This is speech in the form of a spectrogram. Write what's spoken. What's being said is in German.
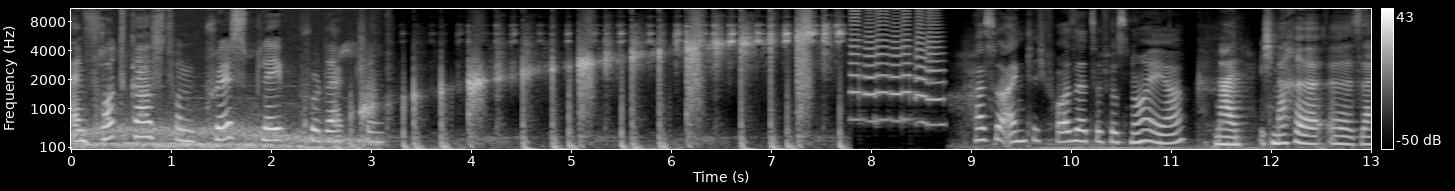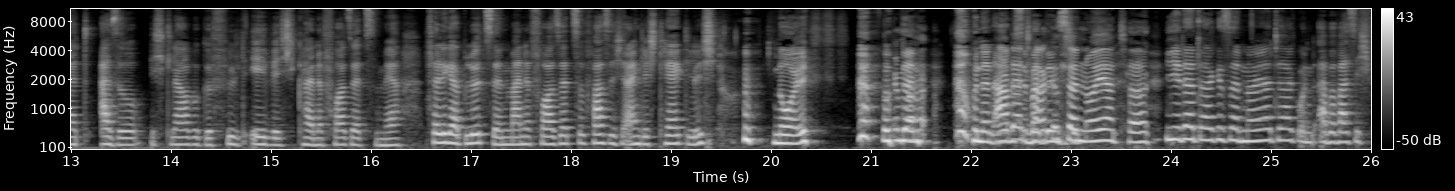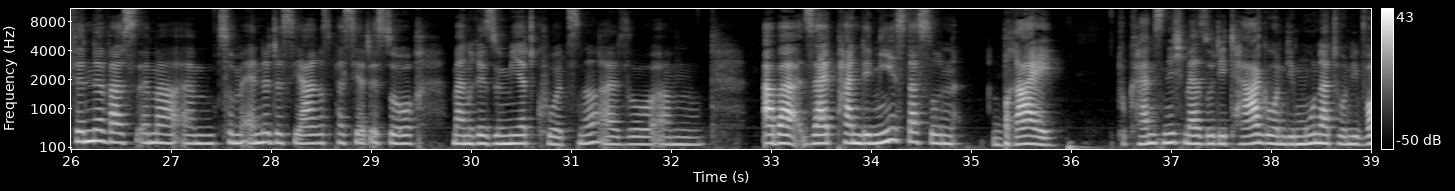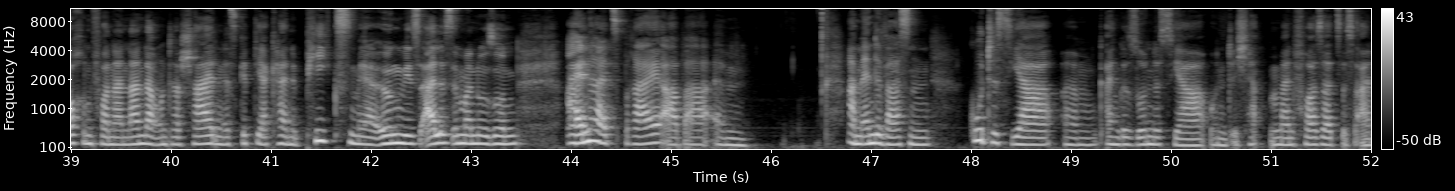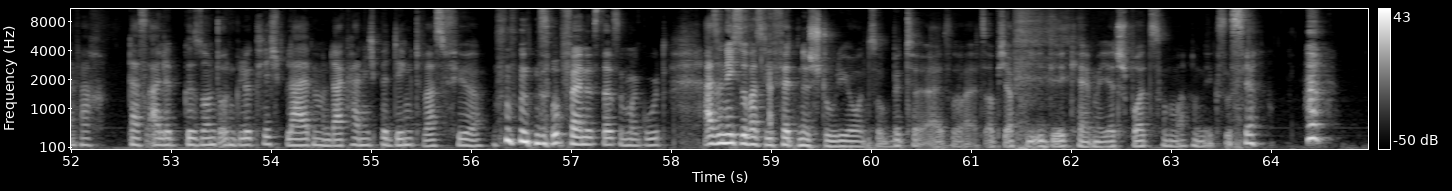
Ein Podcast von Press Play Production. Hast du eigentlich Vorsätze fürs neue Jahr? Nein, ich mache äh, seit, also ich glaube gefühlt ewig keine Vorsätze mehr. Völliger Blödsinn. Meine Vorsätze fasse ich eigentlich täglich neu. Und Immer- dann, und dann abends Jeder Tag ist ein neuer Tag. Jeder Tag ist ein neuer Tag. Und aber was ich finde, was immer ähm, zum Ende des Jahres passiert, ist so, man resümiert kurz, ne? Also, ähm, aber seit Pandemie ist das so ein Brei. Du kannst nicht mehr so die Tage und die Monate und die Wochen voneinander unterscheiden. Es gibt ja keine Peaks mehr. Irgendwie ist alles immer nur so ein Einheitsbrei, aber ähm, am Ende war es ein gutes Jahr, ähm, ein gesundes Jahr und ich habe mein Vorsatz ist einfach, dass alle gesund und glücklich bleiben und da kann ich bedingt was für. Insofern ist das immer gut. Also nicht sowas wie Fitnessstudio und so, bitte. Also als ob ich auf die Idee käme, jetzt Sport zu machen nächstes Jahr.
